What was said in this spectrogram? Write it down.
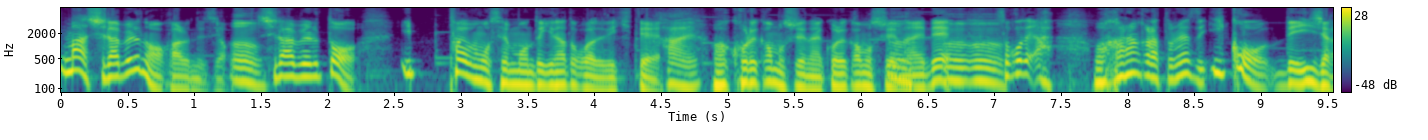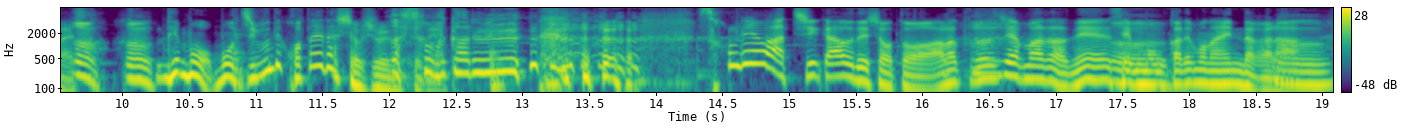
まあ調べるのはわかるんですよ。うん調べると、いっぱいもう専門的なところが出てきて、はい。あ、これかもしれない、これかもしれないで、うんうんうんそこで、あ、わからんからとりあえず以降でいいじゃないですか。うん、うん。でも、もう自分で答え出しちゃう人いるんですよわ。かる。それは違うでしょと。あなたたちはまだね、ん専門家でもないんだから。うん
